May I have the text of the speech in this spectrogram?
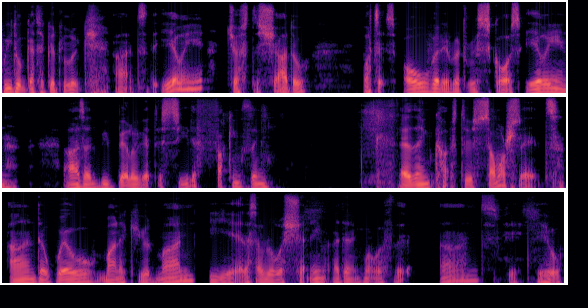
we don't get a good look at the alien, just the shadow, but it's all very Ridley Scott's Alien, as in we barely get to see the fucking thing. It then cuts to Somerset and a well manicured man. Yeah, that's a really shit name. I didn't come up with it. And hey, hey ho.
